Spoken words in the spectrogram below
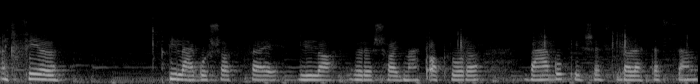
Egy fél világosabb fej lila vörös hagymát apróra vágok, és ezt beleteszem.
